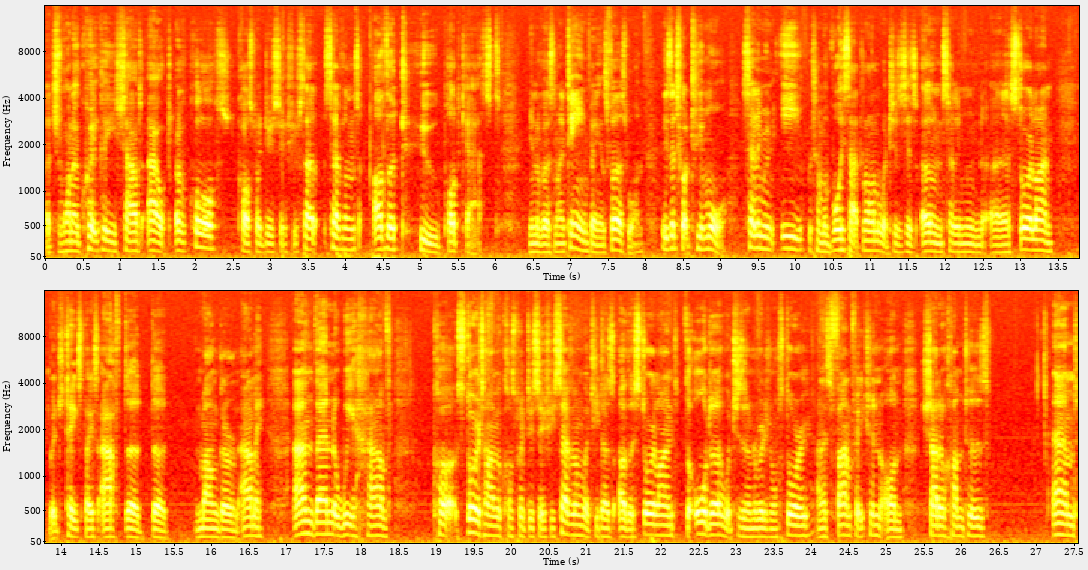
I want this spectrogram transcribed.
I just want to quickly shout out, of course, Cosplay Dude 67's other two podcasts. Universe 19 being his first one. He's actually got two more. Sailor Moon E, which I'm a voice actor on, which is his own Sailor Moon uh, storyline, which takes place after the manga and anime. And then we have co- Storytime with Cosplay 267, which he does other storylines. The Order, which is an original story, and his fan fiction on Shadow Hunters and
